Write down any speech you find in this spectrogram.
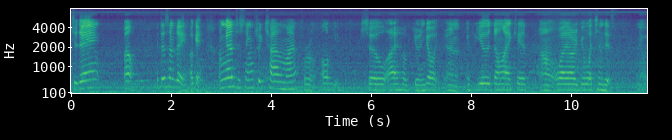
today, well, it is Sunday. Okay, I'm going to sing Sweet Child O' Mine for all of you. So I hope you enjoy. And if you don't like it, um, why are you watching this? Anyway,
